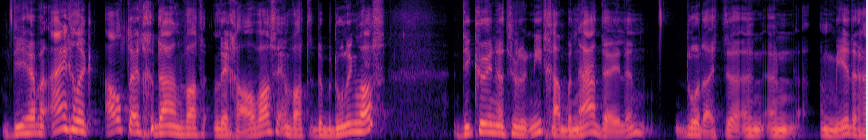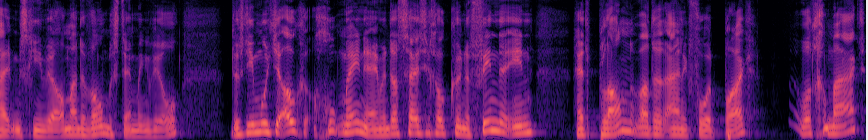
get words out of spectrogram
Die hebben eigenlijk altijd gedaan wat legaal was en wat de bedoeling was. Die kun je natuurlijk niet gaan benadelen, doordat je een, een, een meerderheid misschien wel, maar de woonbestemming wil. Dus die moet je ook goed meenemen, dat zij zich ook kunnen vinden in het plan wat uiteindelijk voor het park wordt gemaakt.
